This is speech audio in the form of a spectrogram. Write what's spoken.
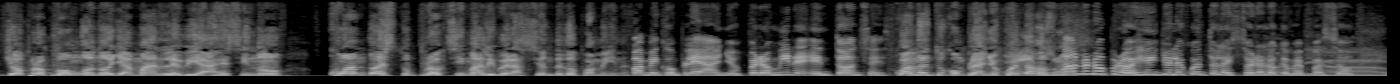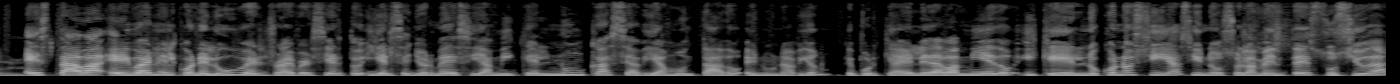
yo propongo no llamarle viaje, sino ¿cuándo es tu próxima liberación de dopamina? Para mi cumpleaños. Pero mire, entonces. ¿Cuándo es tu cumpleaños? Cuéntanos más. No, no, no, pero es que yo le cuento la historia, lo que me pasó. diablo. Estaba, iba en el, con el Uber driver, ¿cierto? Y el señor me decía a mí que él nunca se había montado en un avión, que porque a él le daba miedo y que él no conocía, sino solamente su ciudad.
